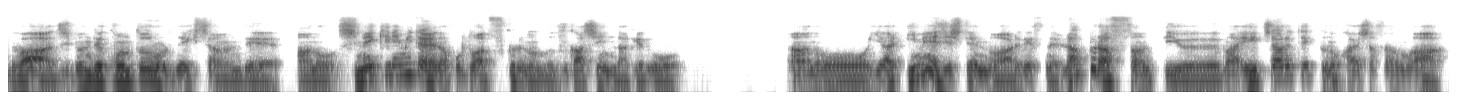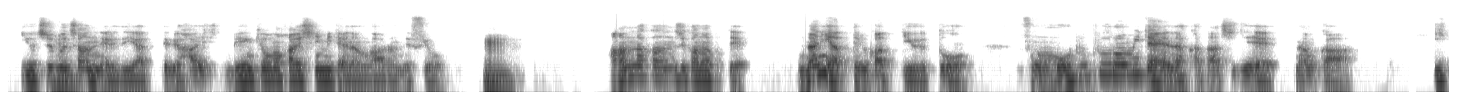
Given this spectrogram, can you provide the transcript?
ろは自分でコントロールできちゃうんで、あの、締め切りみたいなことは作るの難しいんだけど、あの、や、イメージしてるのはあれですね、ラプラスさんっていう、まあ、HR テックの会社さんがう YouTube んチャンネルでやってる配勉強の配信みたいなのがあるんですよ。うん。あんな感じかなって。何やってるかっていうと、そのモブプロみたいな形で、なんか、い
